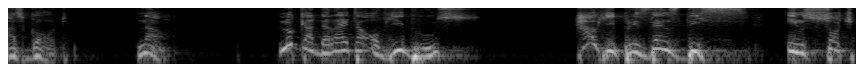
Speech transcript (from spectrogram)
as God. Now, look at the writer of Hebrews, how he presents this in such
